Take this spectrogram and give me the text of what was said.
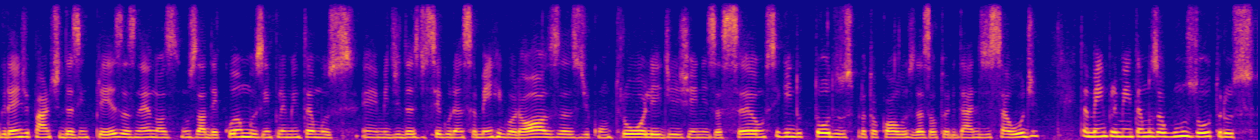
grande parte das empresas, né, nós nos adequamos e implementamos é, medidas de segurança bem rigorosas, de controle, de higienização, seguindo todos os protocolos das autoridades de saúde. Também implementamos alguns outros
